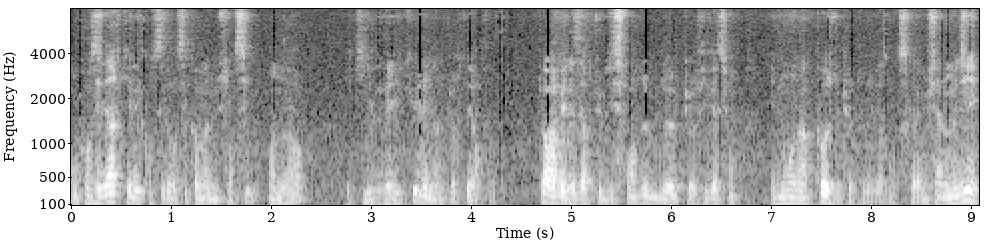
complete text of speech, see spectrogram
on considère qu'il est considéré aussi comme un ustensile en or, et qui véhicule une impureté en fait. Toi, Rabbi Lézer, tu dispenses de, purification, et nous on impose de purification. Ce que la Michel me dit,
